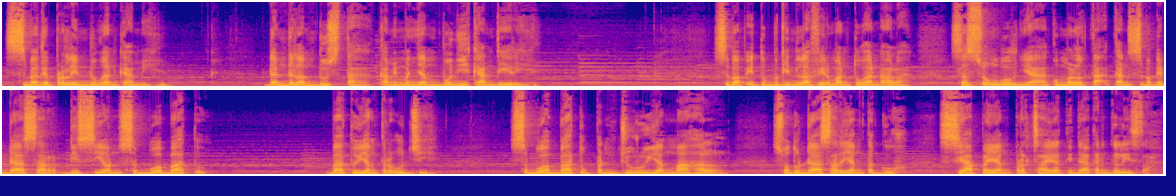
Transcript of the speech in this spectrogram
sebagai perlindungan kami, dan dalam dusta kami menyembunyikan diri. Sebab itu beginilah firman Tuhan Allah, sesungguhnya aku meletakkan sebagai dasar di Sion sebuah batu, batu yang teruji, sebuah batu penjuru yang mahal, suatu dasar yang teguh, siapa yang percaya tidak akan gelisah.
